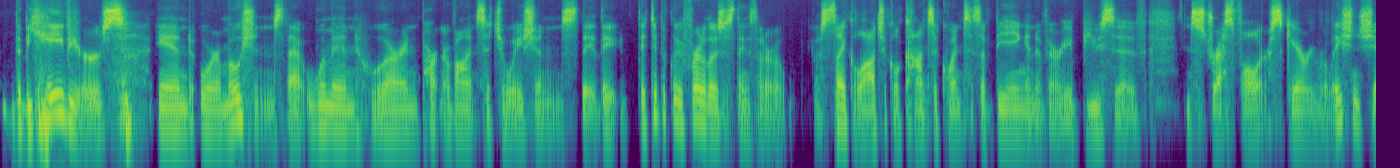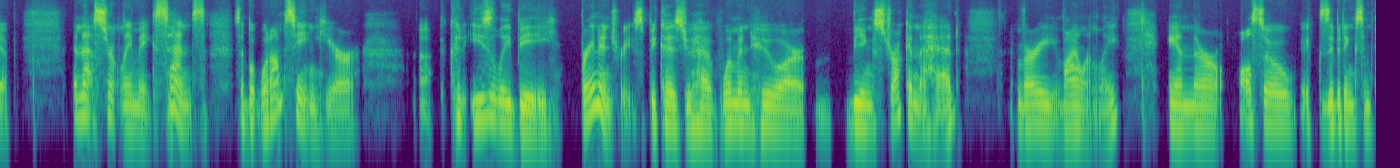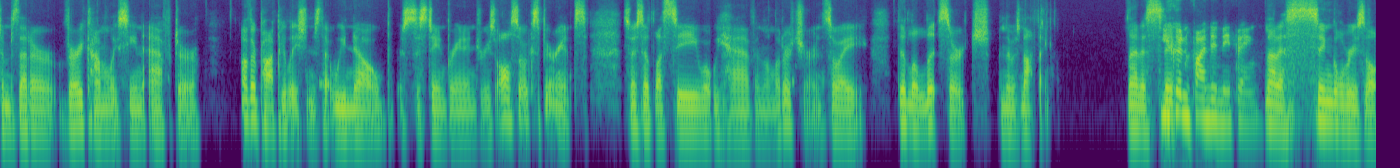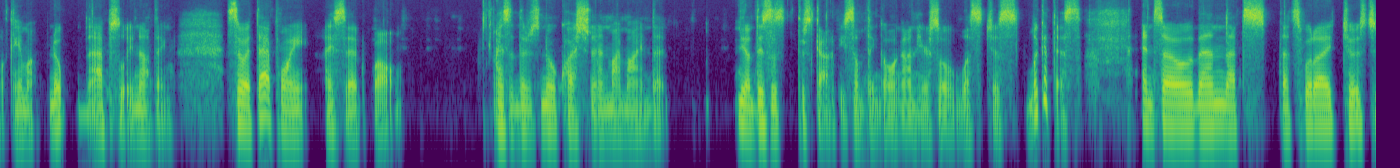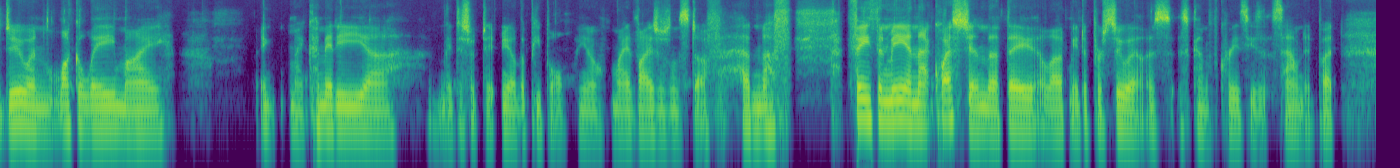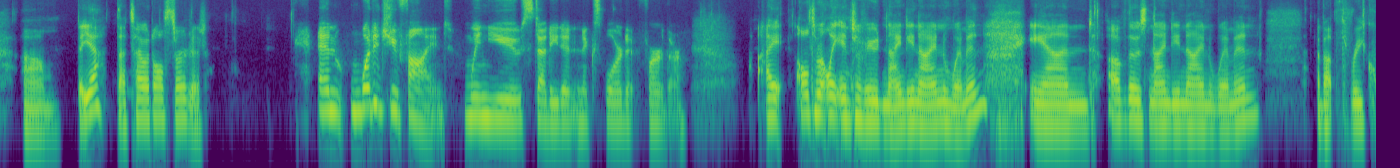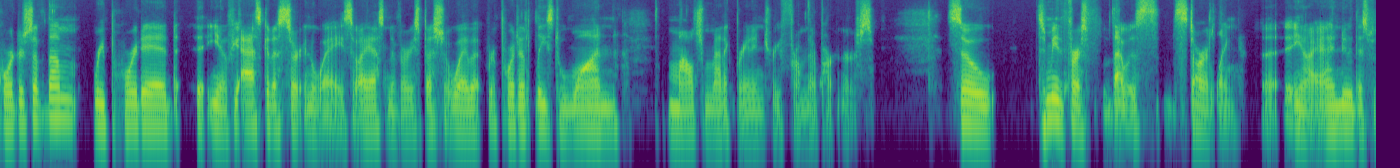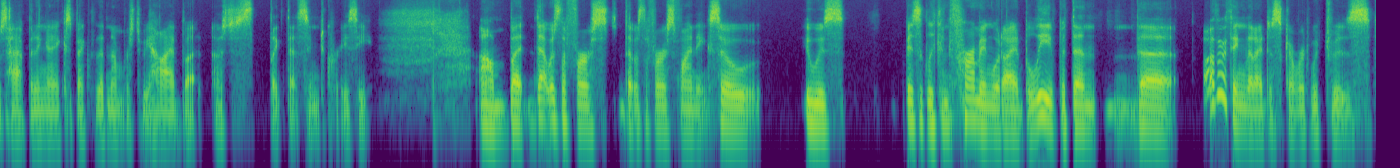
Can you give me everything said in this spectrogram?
the behaviors and or emotions that women who are in partner violence situations they, they they typically refer to those as things that are psychological consequences of being in a very abusive and stressful or scary relationship. And that certainly makes sense. So but what i'm seeing here uh, could easily be brain injuries because you have women who are being struck in the head very violently and they're also exhibiting symptoms that are very commonly seen after other populations that we know sustained brain injuries also experience. So I said, let's see what we have in the literature. And so I did a little lit search and there was nothing. Not a you couldn't find anything. Not a single result came up. Nope, absolutely nothing. So at that point, I said, well, I said, there's no question in my mind that you know this is there's got to be something going on here so let's just look at this and so then that's that's what i chose to do and luckily my my committee uh, my dissertation, you know, the people, you know, my advisors and stuff had enough faith in me and that question that they allowed me to pursue it. As, as kind of crazy as it sounded, but, um, but yeah, that's how it all started. And what did you find when you studied it and explored it further? I ultimately interviewed 99 women, and of those 99 women, about three quarters of them reported, you know, if you ask in a certain way, so I asked in a very special way, but reported at least one mild traumatic brain injury from their partners. So to me, the first that was startling. uh, you know, I, I, knew this was happening. I expected the numbers to be high, but I was just like, that seemed crazy. Um, but that was the first. That was the first finding. So it was basically confirming what I had believed. But then the other thing that I discovered, which was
